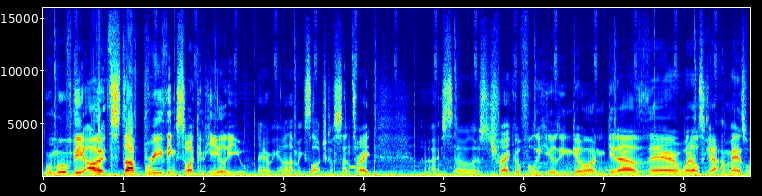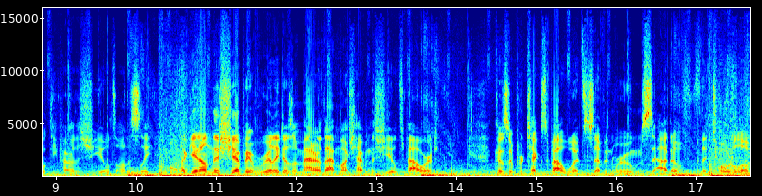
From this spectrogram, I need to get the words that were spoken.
Remove the, uh, stop breathing so I can heal you. There we go, that makes logical sense, right? Alright, so there's Trico fully healed. You can go and get out of there. What else can I, I may as well depower the shields, honestly. Again, on this ship, it really doesn't matter that much having the shields powered. Because it protects about, what, seven rooms out of the total of,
